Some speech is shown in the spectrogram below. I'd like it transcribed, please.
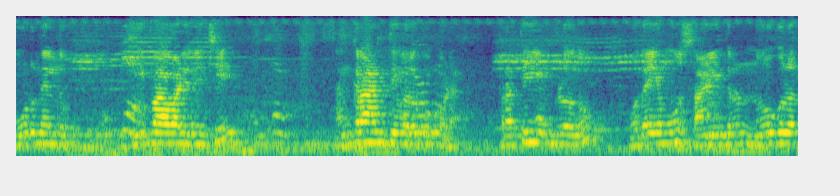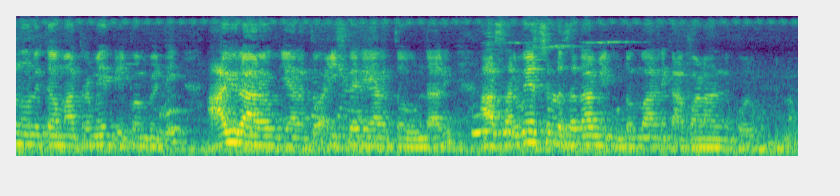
మూడు నెలలు దీపావళి నుంచి సంక్రాంతి వరకు కూడా ప్రతి ఇంట్లోనూ ఉదయము సాయంత్రం నూగుల నూనెతో మాత్రమే దీపం పెట్టి ఆయుర ఆరోగ్యాలతో ఐశ్వర్యాలతో ఉండాలి. ఆ సర్వేశ్వరుడు సదా మీ కుటుంబాలని కాపాడాలని కోరుకుంటున్నాం.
